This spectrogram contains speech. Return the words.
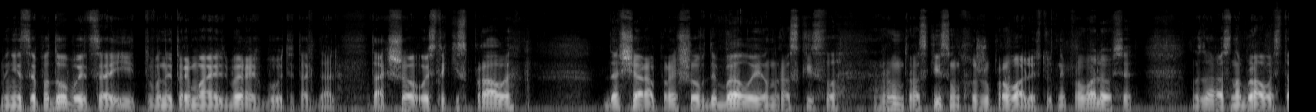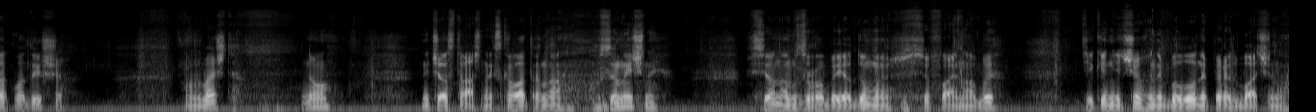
Мені це подобається, і вони тримають берег будуть і так далі. Так що ось такі справи. Дощара пройшов дебелий, він розкисло, ґрунт розкис, он хожу провалююсь. Тут не провалювався. но Зараз набралось так води, що. Вон, бачите. Ну, нічого страшного, екскаватор на гусеничний. все нам зробить, я думаю, все файно, аби тільки нічого не було не передбачено.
